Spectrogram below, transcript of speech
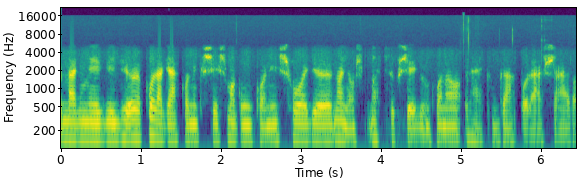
meg még így kollégákon is és magunkon is, hogy nagyon nagy szükségünk van a lelkünk ápolására.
